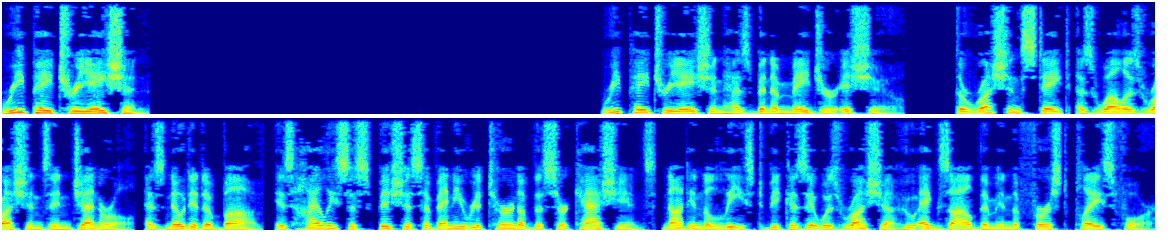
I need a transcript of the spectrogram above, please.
Repatriation Repatriation has been a major issue. The Russian state as well as Russians in general, as noted above, is highly suspicious of any return of the Circassians not in the least because it was Russia who exiled them in the first place for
